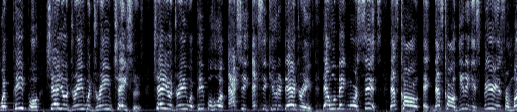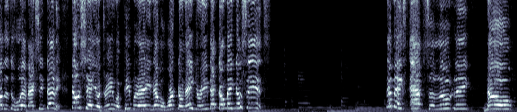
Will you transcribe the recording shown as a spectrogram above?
with people, share your dream with dream chasers. Share your dream with people who have actually executed their dreams. That will make more sense. That's called eh, that's called getting experience from others who have actually done it. Don't share your dream with people that ain't never worked on their dream. That don't make no sense. That makes absolutely no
